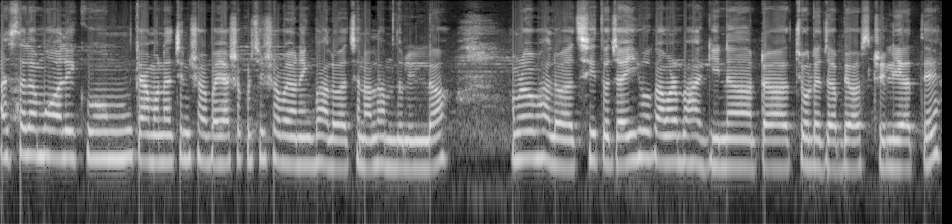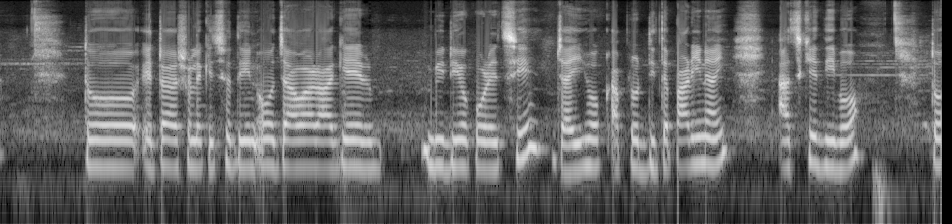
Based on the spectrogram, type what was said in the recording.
আসসালামু আলাইকুম। কেমন আছেন সবাই? আশা করছি সবাই অনেক ভালো আছেন, আলহামদুলিল্লাহ। আমরাও ভালো আছি। তো যাই হোক, আমার ভাগিনাটা চলে যাবে অস্ট্রেলিয়াতে। তো এটা আসলে কিছুদিন, ও যাওয়ার আগের ভিডিও করেছি। যাই হোক, আপলোড দিতে পারি নাই। আজকে দিব। তো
